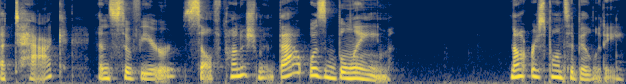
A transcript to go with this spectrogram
attack and severe self punishment. That was blame not responsibility.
